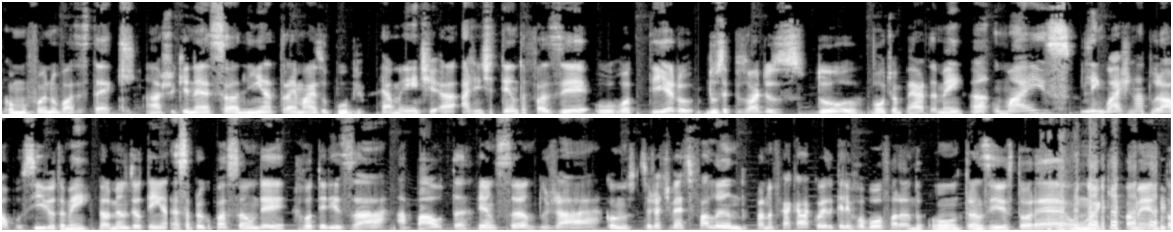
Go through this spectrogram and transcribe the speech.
como foi no Voz Stack. Acho que nessa linha atrai mais o público. Realmente, a, a gente tenta fazer o roteiro dos episódios do Volt Ampere também ah, o mais linguagem natural possível também. Pelo menos eu tenho essa preocupação de roteirizar a pauta pensando já como se eu já estivesse falando, para não ficar aquela coisa aquele robô falando um transistor é um equipamento.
